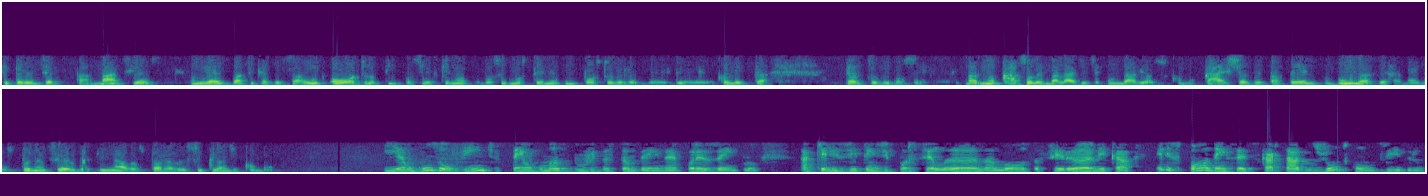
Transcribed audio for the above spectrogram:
que pueden ser farmacias, unidades básicas de salud o otro tipo, si es que no, no tienen un puesto de, de, de colecta perto de você. No caso de embalajes secundarios, como caixas de papel, bulas de remedios, pueden ser destinados para reciclaje común. E alguns ouvintes têm algumas dúvidas também, né? Por exemplo, aqueles itens de porcelana, louça, cerâmica, eles podem ser descartados junto com os vidros?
